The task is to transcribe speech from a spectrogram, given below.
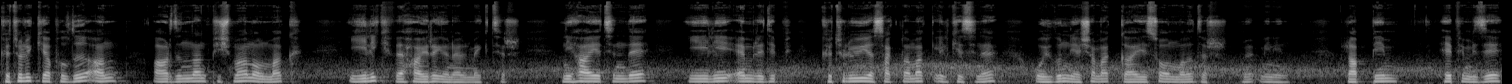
kötülük yapıldığı an ardından pişman olmak, iyilik ve hayra yönelmektir. Nihayetinde iyiliği emredip kötülüğü yasaklamak ilkesine uygun yaşamak gayesi olmalıdır müminin. Rabbim hepimizi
